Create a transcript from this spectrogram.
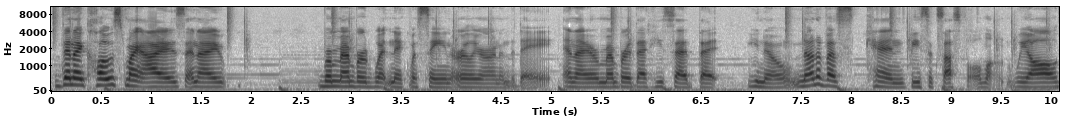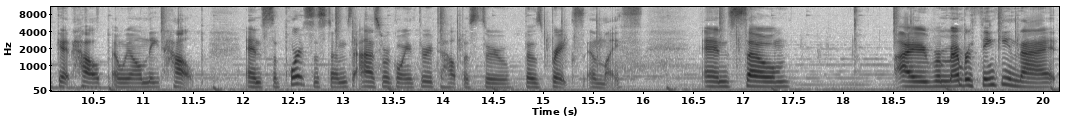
then I closed my eyes and I remembered what Nick was saying earlier on in the day. And I remembered that he said that, you know, none of us can be successful alone. We all get help and we all need help and support systems as we're going through to help us through those breaks in life. And so I remember thinking that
